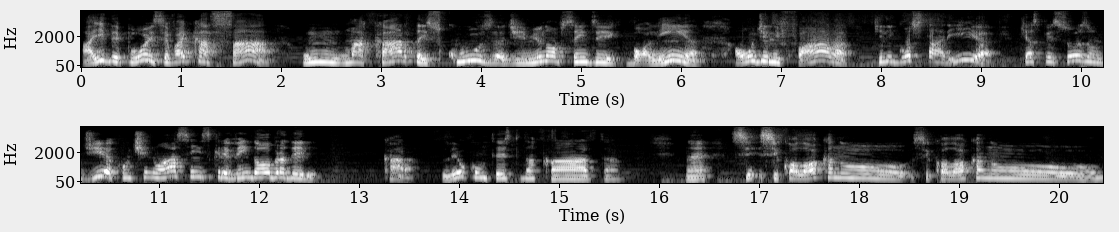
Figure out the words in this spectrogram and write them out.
Aí depois você vai caçar um, uma carta escusa de 1900 e bolinha, onde ele fala que ele gostaria que as pessoas um dia continuassem escrevendo a obra dele. Cara, lê o contexto da carta, né? Se, se coloca no se coloca no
